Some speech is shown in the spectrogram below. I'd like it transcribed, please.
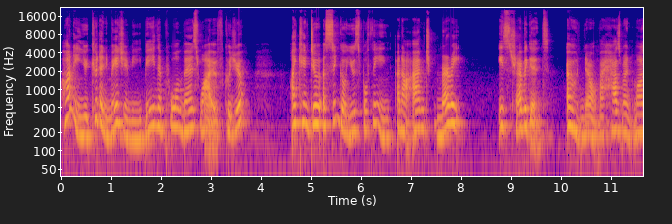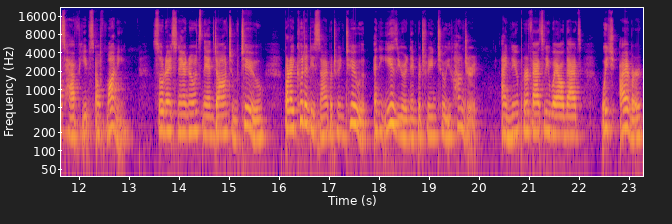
Honey, you couldn't imagine me being a poor man's wife, could you? I can do a single useful thing, and I am very extravagant. Oh no, my husband must have heaps of money. So let's narrow them down to two, but I couldn't decide between two any easier than between two hundred. I knew perfectly well that whichever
